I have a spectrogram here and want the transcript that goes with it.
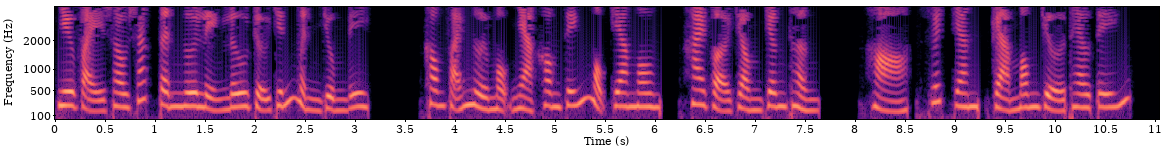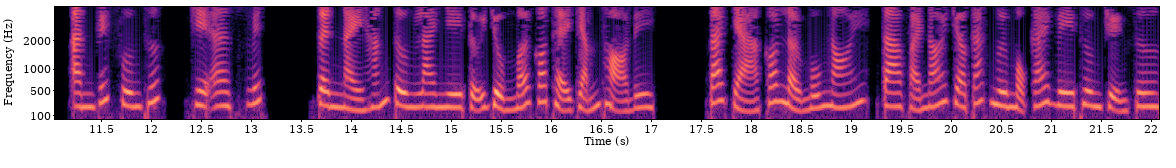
Như vậy sâu sắc tên ngươi liền lưu trữ chính mình dùng đi. Không phải người một nhà không tiếng một gia môn, hai vợ chồng chân thần. Họ, suýt danh, gà mông dựa theo tiếng. Anh viết phương thức, Kia Smith. Tên này hắn tương lai nhi tử dùng mới có thể chẩm thọ đi. Tác giả có lời muốn nói, ta phải nói cho các ngươi một cái bi thương chuyện xưa,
